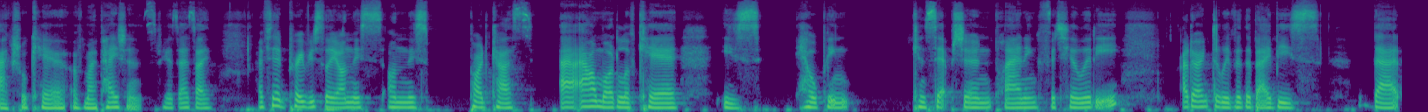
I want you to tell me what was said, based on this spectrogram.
actual care of my patients because, as I I've said previously on this on this podcast, our, model of care is helping conception, planning, fertility, I don't deliver the babies that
